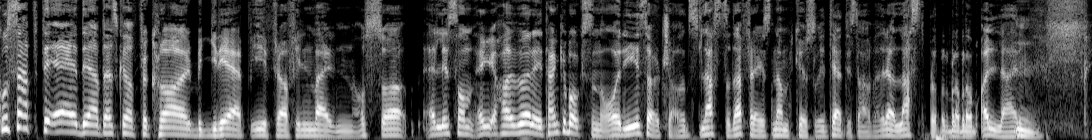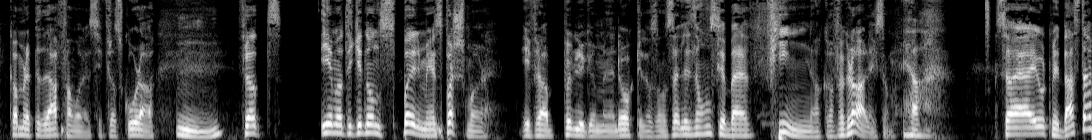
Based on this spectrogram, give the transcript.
Konseptet er det at jeg skal forklare begrep fra filmverdenen. Og så litt sånn Jeg har vært i tenkeboksen og researcha og lest, og derfor har jeg nevnt kausalitet i stad. Jeg har lest bla, bla, bla, alle her gamle PDF-ene våre fra skolen. Mm. For at i og med at ikke noen spør meg et spørsmål fra publikum eller dere, sånn, så er det litt vanskelig å bare finne noe å forklare, liksom. Ja. Så jeg har gjort mitt beste,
